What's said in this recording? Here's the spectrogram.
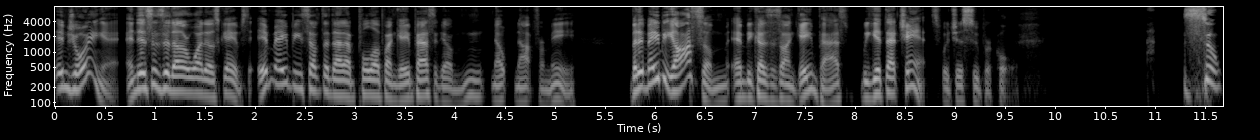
enjoying it, and this is another one of those games. It may be something that I pull up on Game Pass and go, "Mm, nope, not for me. But it may be awesome, and because it's on Game Pass, we get that chance, which is super cool. So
